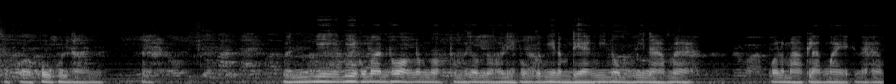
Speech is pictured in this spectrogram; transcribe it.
จะขอปูคุณหารอ่ามันมีมีกุมารทองน้ำเนาะท่านผู้ชมเนาะนี่ผมก็มีน้ำแดงมีนมมีน้ำมาปรมากลางไม้นะครับ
